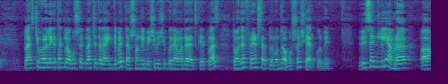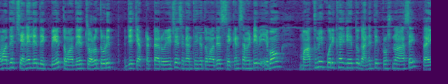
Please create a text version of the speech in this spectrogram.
ক্লাসটি ভালো লেগে থাকলে অবশ্যই ক্লাসটিতে লাইক দেবে, তার সঙ্গে বেশি বেশি করে আমাদের আজকের ক্লাস তোমাদের ফ্রেন্ড সার্কেলের মধ্যে অবশ্যই শেয়ার করবে। রিসেন্টলি আমরা আমাদের চ্যানেলে দেখবে তোমাদের চলতড়িৎ যে চ্যাপ্টারটা রয়েছে, সেখান থেকে তোমাদের সেকেন্ড সামেটিভ এবং মাধ্যমিক পরীক্ষায় যেহেতু গাণিতিক প্রশ্ন আসে, তাই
